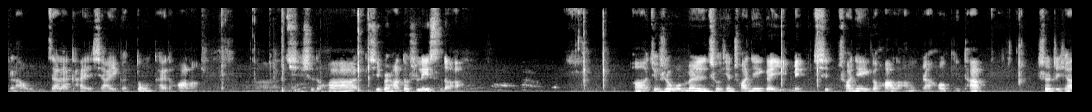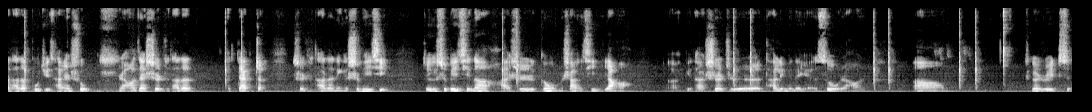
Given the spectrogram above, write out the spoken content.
然后我们再来看一下一个动态的画廊。呃，其实的话基本上都是类似的啊。啊，就是我们首先创建一个 image，创建一个画廊，然后给它设置一下它的布局参数，然后再设置它的 adapter，设置它的那个适配器。这个适配器呢，还是跟我们上一期一样啊，呃，给它设置它里面的元素，然后，嗯，这个 ret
